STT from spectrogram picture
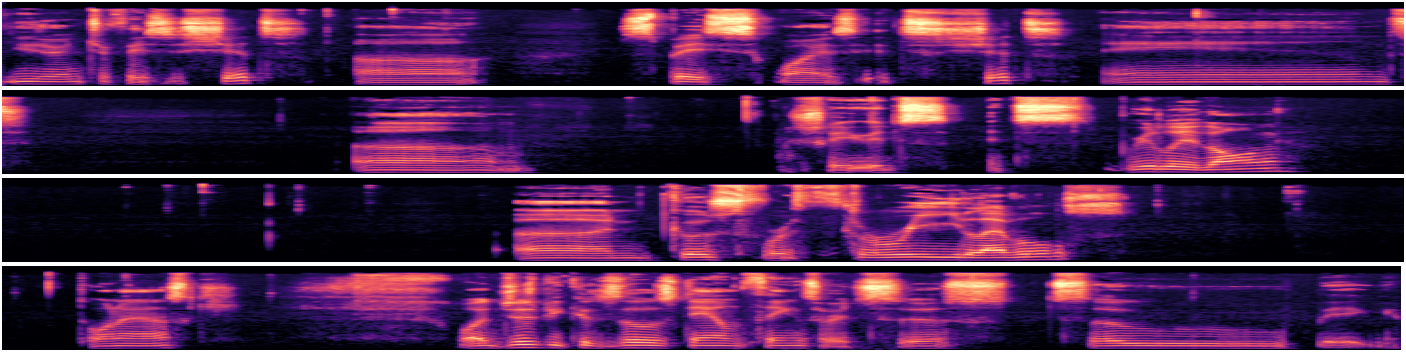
user interface is shit. Uh, space wise, it's shit, and um, I'll show you. It's it's really long. Uh, and it goes for three levels. Don't ask. Well, just because those damn things are just so big.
